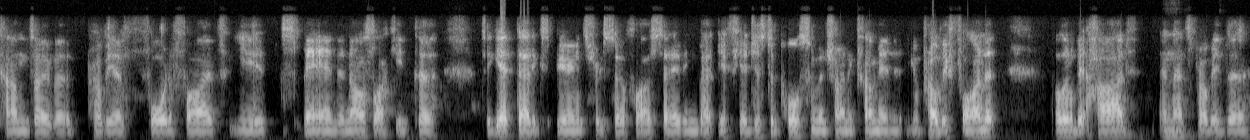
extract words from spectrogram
comes over probably a four to five year span and i was lucky to to get that experience through surf life saving. But if you're just a pool swimmer trying to come in, you'll probably find it a little bit hard, and that's probably the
